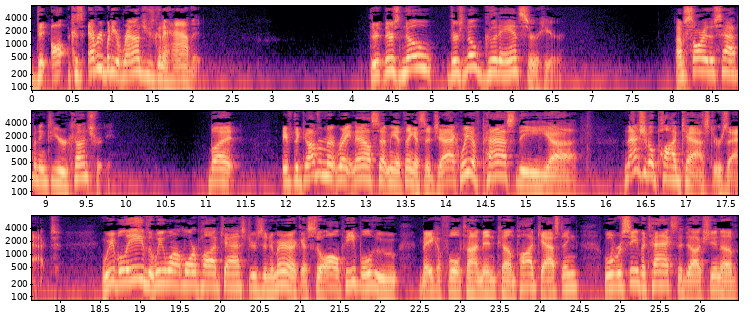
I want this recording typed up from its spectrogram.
because everybody around you is going to have it. There, there's no there's no good answer here. I'm sorry this is happening to your country, but if the government right now sent me a thing and said, Jack, we have passed the uh, National Podcasters Act. We believe that we want more podcasters in America, so all people who make a full-time income podcasting will receive a tax deduction of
